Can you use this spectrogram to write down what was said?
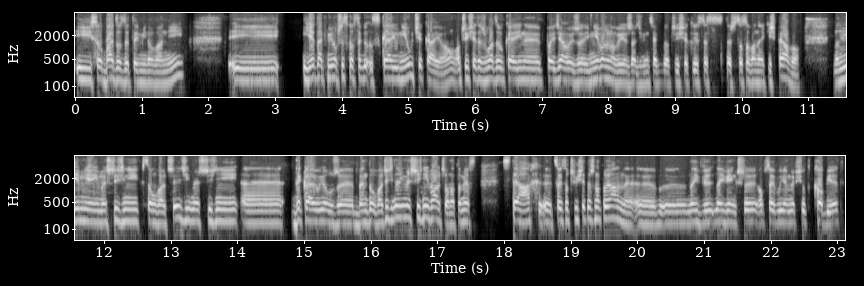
i są bardzo zdeterminowani i, jednak mimo wszystko z tego z kraju nie uciekają. Oczywiście też władze Ukrainy powiedziały, że im nie wolno wyjeżdżać, więc jakby oczywiście tu jest też, stosowane jakieś prawo. No niemniej mężczyźni chcą walczyć i mężczyźni e, deklarują, że będą walczyć, no i mężczyźni walczą. Natomiast strach, e, co jest oczywiście też naturalne, e, e, najwy, największy obserwujemy wśród kobiet,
